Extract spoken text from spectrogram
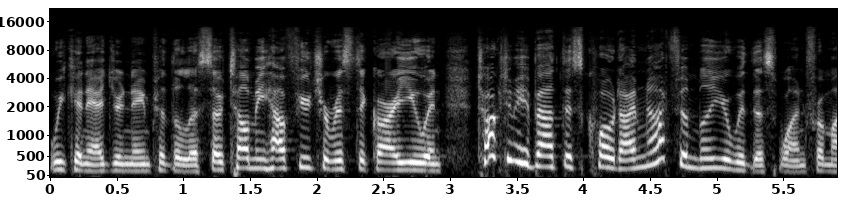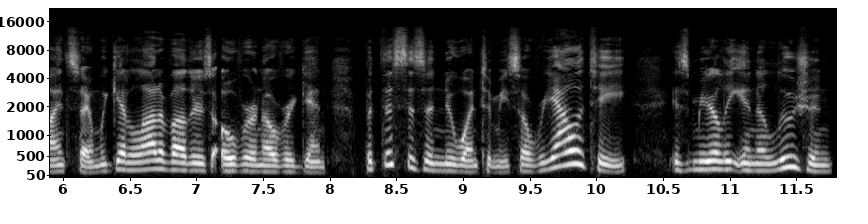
we can add your name to the list. So tell me, how futuristic are you? And talk to me about this quote. I'm not familiar with this one from Einstein. We get a lot of others over and over again, but this is a new one to me. So reality is merely an illusion,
